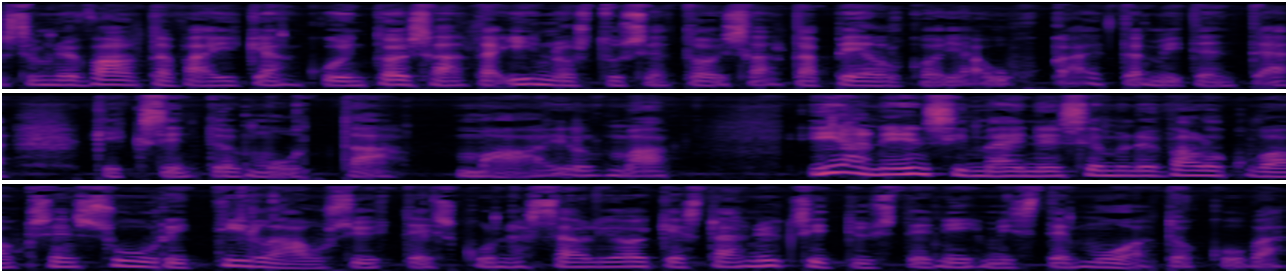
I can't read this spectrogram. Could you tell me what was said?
semmoinen valtava ikään kuin toisaalta innostus ja toisaalta pelko ja uhka, että miten tämä keksintö muuttaa maailmaa. Ihan ensimmäinen semmoinen valokuvauksen suuri tilaus yhteiskunnassa oli oikeastaan yksityisten ihmisten muotokuvat.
